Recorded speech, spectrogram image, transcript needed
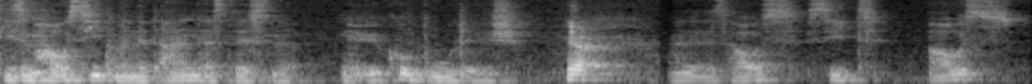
diesem Haus sieht man nicht an, dass das eine, eine Ökobude ist. Ja. Also das Haus sieht aus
